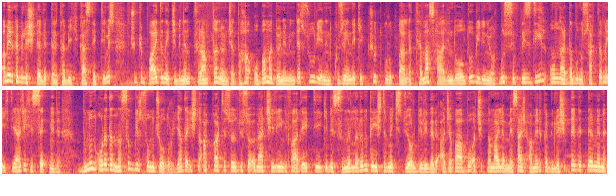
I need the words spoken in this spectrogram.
Amerika Birleşik Devletleri tabii ki kastettiğimiz çünkü Biden ekibinin Trump'tan önce daha Obama döneminde Suriye'nin kuzeyindeki Kürt gruplarla temas halinde olduğu biliniyor. Bu sürpriz değil onlar da bunu saklama ihtiyacı hissetmedi. Bunun orada nasıl bir sonucu olur? Ya da işte AK Parti sözcüsü Ömer Çelik'in ifade ettiği gibi sınırları mı değiştirmek istiyor birileri? Acaba bu açıklamayla mesaj Amerika Birleşik Devletleri'ne mi?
